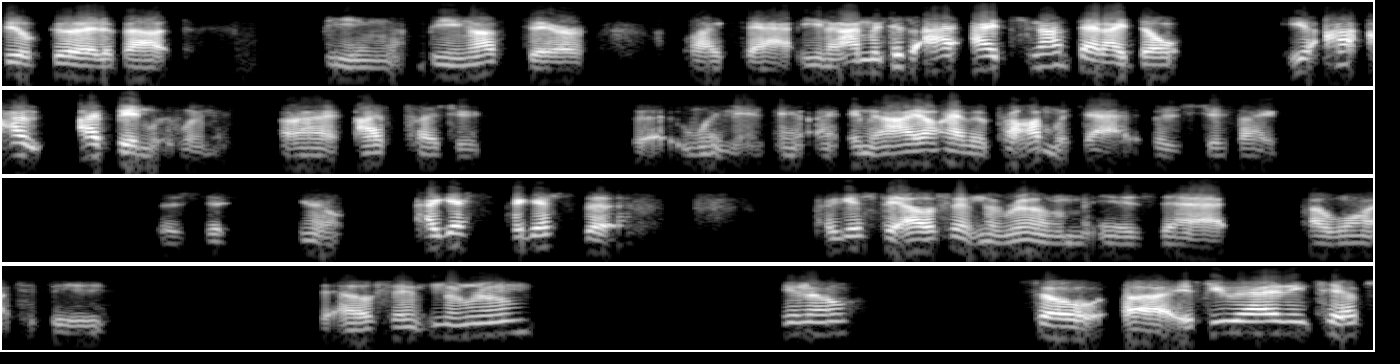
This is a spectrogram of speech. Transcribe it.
feel good about being being up there like that. You know, I mean, because I, I it's not that I don't. You know, I I I've been with women. All right, I've pleasured uh, women, and I, I mean, I don't have a problem with that. But it's just like, it's just you know, I guess I guess the I guess the elephant in the room is that I want to be the elephant in the room. You know? So, uh, if you had any tips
